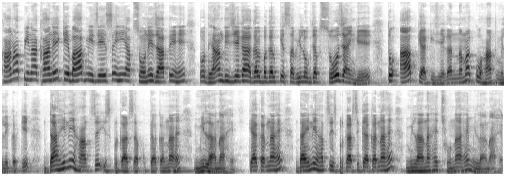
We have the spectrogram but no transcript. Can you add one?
खाना पीना खाने के बाद में जैसे ही आप सोने जाते हैं तो ध्यान दीजिएगा अगल बगल के सभी लोग जब सो जाएँगे तो आप क्या कीजिएगा, नमक को हाथ में लेकर के दाहिने हाथ से इस प्रकार से आपको क्या करना है, मिलाना है। क्या करना है? दाहिने हाथ से इस प्रकार से क्या करना है? मिलाना है, छूना है, मिलाना है।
